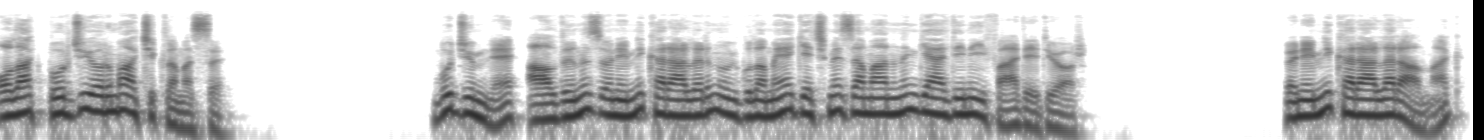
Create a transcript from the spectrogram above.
Olak burcu yorumu açıklaması. Bu cümle, aldığınız önemli kararların uygulamaya geçme zamanının geldiğini ifade ediyor. Önemli kararlar almak,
